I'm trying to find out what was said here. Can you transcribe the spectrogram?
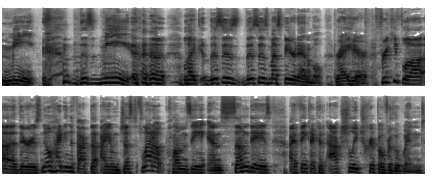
me. this is me. like this is this is my spirit animal right here. Freaky flaw. Uh, there is no hiding the fact that I am just flat out clumsy, and some days I think I could actually trip over the wind.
